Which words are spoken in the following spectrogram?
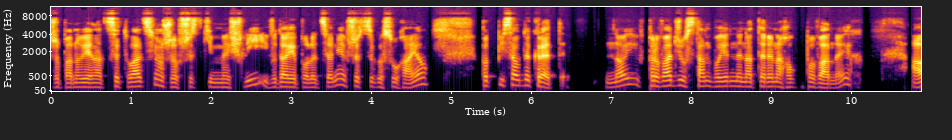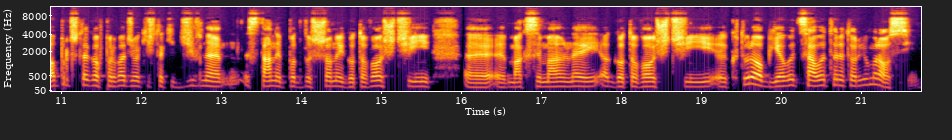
że panuje nad sytuacją, że o wszystkim myśli i wydaje polecenie, wszyscy go słuchają, podpisał dekrety. No i wprowadził stan wojenny na terenach okupowanych, a oprócz tego wprowadził jakieś takie dziwne stany podwyższonej gotowości, e, e, maksymalnej gotowości, e, które objęły całe terytorium Rosji.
